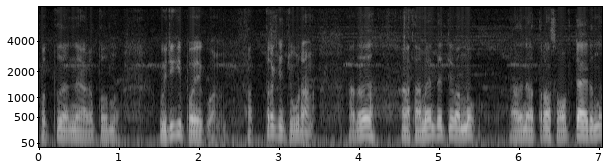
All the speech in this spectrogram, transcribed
കൊത്ത് തന്നെ അകത്തുനിന്ന് ഉരുകിപ്പോയേക്കുവാണ്. അത്രയ്ക്ക് ചൂടാണ്. അത് ആ സമയം തെറ്റി വന്നു. അതിന് അത്ര സോഫ്റ്റ് ആയിരുന്നു.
